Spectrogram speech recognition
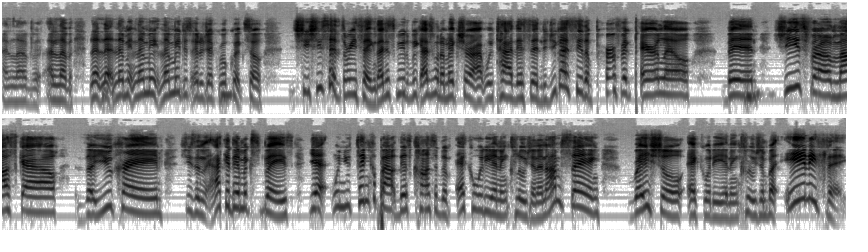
I love it. I love it. Let, let, let me let me let me just interject real quick. So she she said three things. I just we, I just want to make sure I, we tie this in. Did you guys see the perfect parallel? Ben, mm-hmm. she's from Moscow, the Ukraine. She's in the academic space. Yet when you think about this concept of equity and inclusion, and I'm saying racial equity and inclusion, but anything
